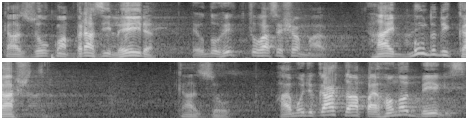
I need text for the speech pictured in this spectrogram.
Casou com a brasileira. Eu duvido que tu vá ser chamado. Raimundo de Castro. Casou. Raimundo de Castro não, rapaz. Ronald Biggs.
